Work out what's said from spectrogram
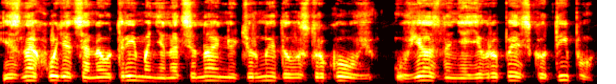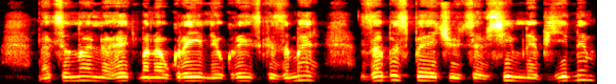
і знаходяться на утриманні національної тюрми довгострокового ув'язнення європейського типу національного гетьмана України і українських земель забезпечуються всім необхідним,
